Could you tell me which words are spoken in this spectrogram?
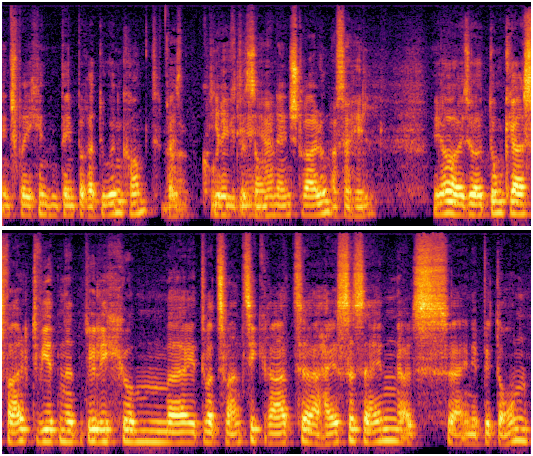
entsprechenden Temperaturen kommt, bei ja, direkter Sonneneinstrahlung. Also hell? Ja, also dunkler Asphalt wird natürlich um äh, etwa 20 Grad äh, heißer sein als eine Beton,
